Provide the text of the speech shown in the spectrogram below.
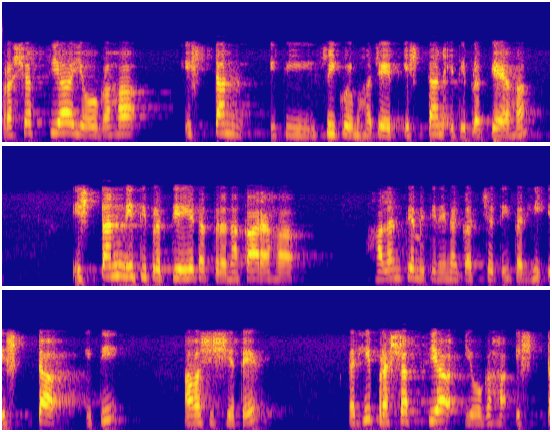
प्रशस्य योगः इष्टन् इति स्वीकुर्मः चेत् इष्टन् इति प्रत्ययः इष्टन् इति प्रत्यये तत्र नकारः हलन्त्यम् गच्छति तर्हि इष्ट इति अवशिष्यते। तर्हि प्रशस्य योगः इष्ट।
